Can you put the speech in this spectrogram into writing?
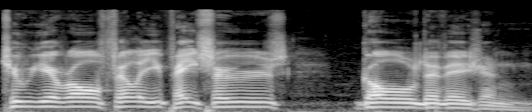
two year old filly pacers gold division.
